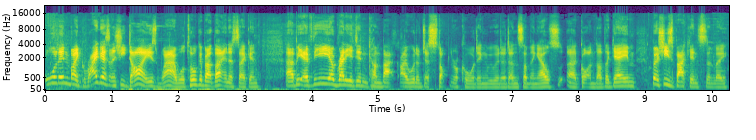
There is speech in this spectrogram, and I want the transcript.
all in by Gragas and she dies. Wow, we'll talk about that in a second. Uh, but yeah, if the Irelia didn't come back, I would have just stopped recording. We would have done something else, uh, got another game. But she's back instantly.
